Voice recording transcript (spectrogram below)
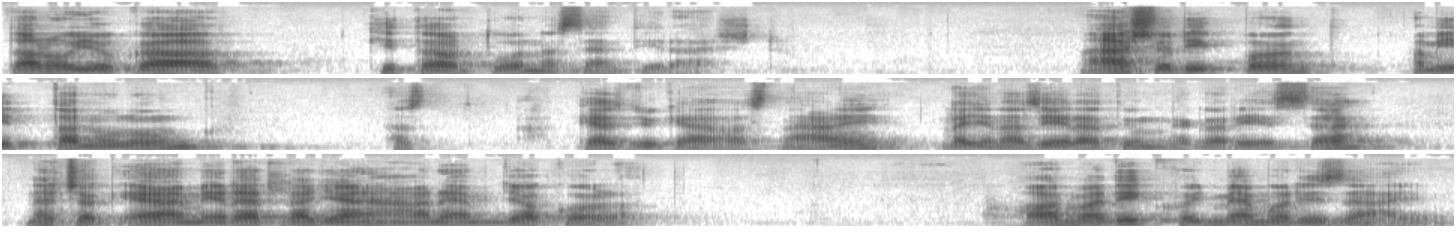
tanuljuk a kitartóan a Szentírást. Második pont, amit tanulunk, azt kezdjük el használni, legyen az életünknek a része, ne csak elmélet legyen, hanem gyakorlat. Harmadik, hogy memorizáljunk.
